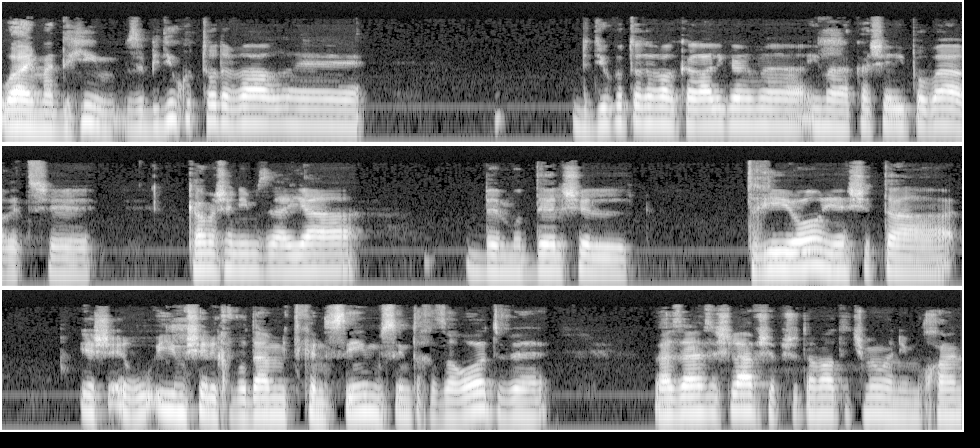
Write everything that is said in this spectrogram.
וואי, מדהים. זה בדיוק אותו דבר, אה, בדיוק אותו דבר קרה לי גם עם הלהקה שלי פה בארץ, ש... כמה שנים זה היה במודל של טריו, יש את ה... יש אירועים שלכבודם מתכנסים, עושים את החזרות, ו... ואז היה איזה שלב שפשוט אמרתי, תשמעו, אני מוכן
